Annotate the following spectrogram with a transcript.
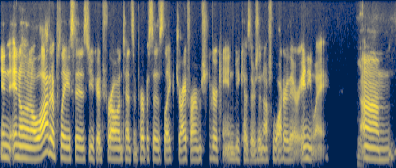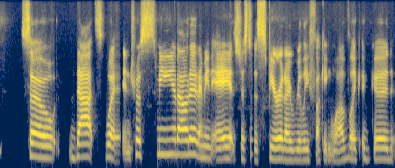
in, in a, in a lot of places you could for all intents and purposes like dry farm sugarcane because there's enough water there anyway Yeah. um so that's what interests me about it i mean a it's just a spirit i really fucking love like a good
